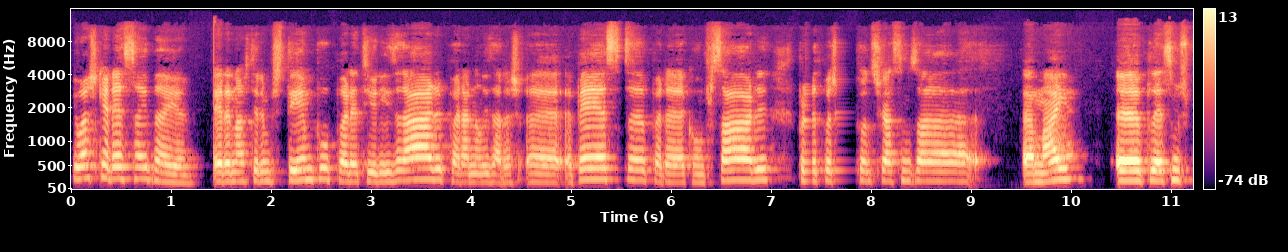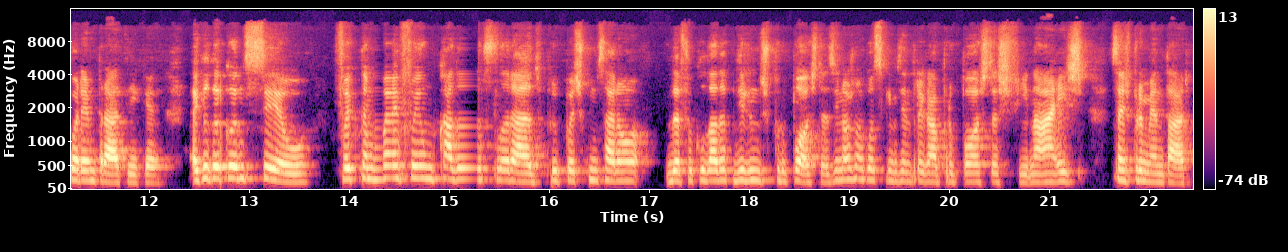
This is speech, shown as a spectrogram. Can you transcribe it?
Eu acho que era essa a ideia. Era nós termos tempo para teorizar, para analisar a, a peça, para conversar, para depois, quando chegássemos à, à Maia, uh, pudéssemos pôr em prática. Aquilo que aconteceu foi que também foi um bocado acelerado, porque depois começaram da faculdade a pedir-nos propostas e nós não conseguimos entregar propostas finais sem experimentar.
